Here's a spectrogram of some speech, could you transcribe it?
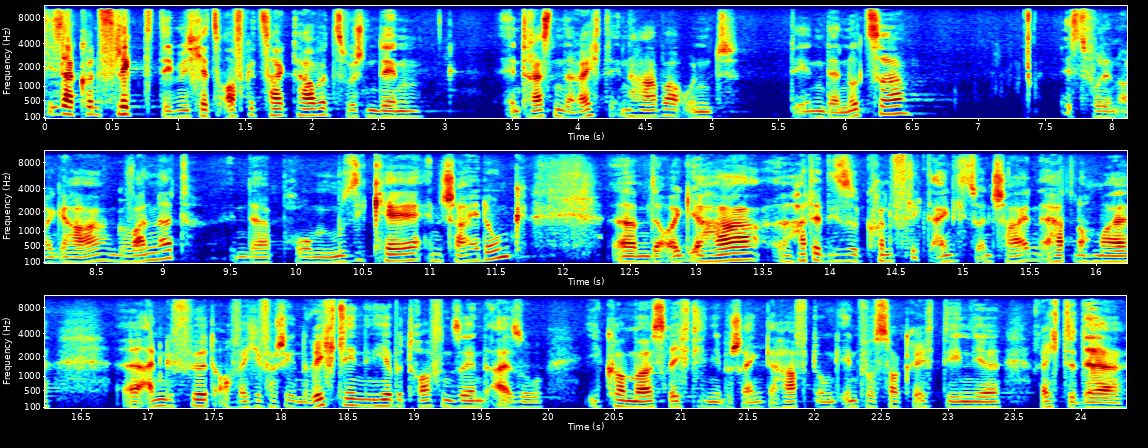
Dieser Konflikt, den ich jetzt aufgezeigt habe zwischen den Interessen der Rechteinhaber und denen der Nutzer, ist vor den EuGH gewandert in der Pro Musicae-Entscheidung. Ähm, der EuGH äh, hatte diesen Konflikt eigentlich zu entscheiden. Er hat nochmal angeführt, auch welche verschiedenen Richtlinien hier betroffen sind, also E-Commerce-Richtlinie, beschränkte Haftung, Infosoc-Richtlinie, Rechte der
